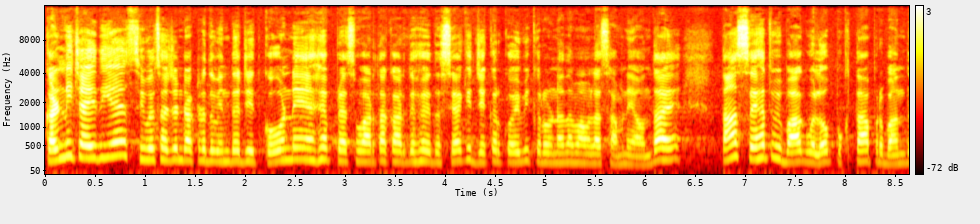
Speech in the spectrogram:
ਕਰਨੀ ਚਾਹੀਦੀ ਹੈ। Civil surgeon doctor Davinderjit Kaur ਨੇ ਇਹ ਪ੍ਰੈਸ ਵਾਰਤਾ ਕਰਦੇ ਹੋਏ ਦੱਸਿਆ ਕਿ ਜੇਕਰ ਕੋਈ ਵੀ ਕਰੋਨਾ ਦਾ ਮਾਮਲਾ ਸਾਹਮਣੇ ਆਉਂਦਾ ਹੈ, ਤਾਂ ਸਿਹਤ ਵਿਭਾਗ ਵੱਲੋਂ ਪੁਖਤਾ ਪ੍ਰਬੰਧ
